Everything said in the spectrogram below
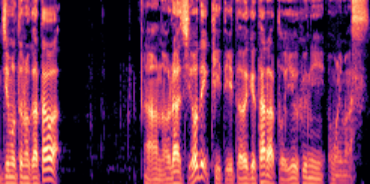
地元の方は、あの、ラジオで聞いていただけたらというふうに思います。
